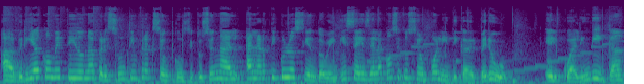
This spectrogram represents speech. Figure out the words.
habría cometido una presunta infracción constitucional al artículo 126 de la Constitución Política del Perú, el cual indica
